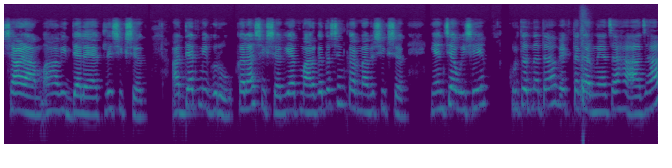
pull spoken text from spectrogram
शाळा महाविद्यालयातले शिक्षक आध्यात्मिक गुरु कला शिक्षक यात मार्गदर्शन करणारे शिक्षक यांच्याविषयी कृतज्ञता व्यक्त करण्याचा हा आज हा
